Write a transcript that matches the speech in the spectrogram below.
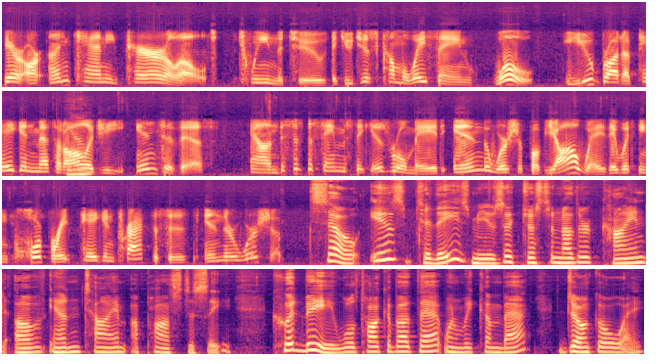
there are uncanny parallels between the two that you just come away saying, whoa, you brought a pagan methodology into this. And this is the same mistake Israel made in the worship of Yahweh. They would incorporate pagan practices in their worship. So, is today's music just another kind of end time apostasy? Could be. We'll talk about that when we come back. Don't go away.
